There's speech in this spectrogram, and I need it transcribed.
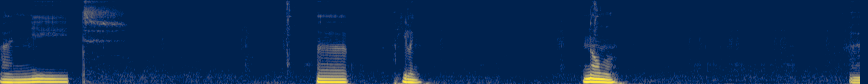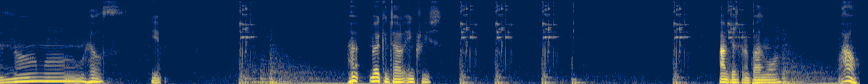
I need. Uh, healing. Normal. Uh, normal health here. Mercantile increase. I'm just gonna buy them all. Wow.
